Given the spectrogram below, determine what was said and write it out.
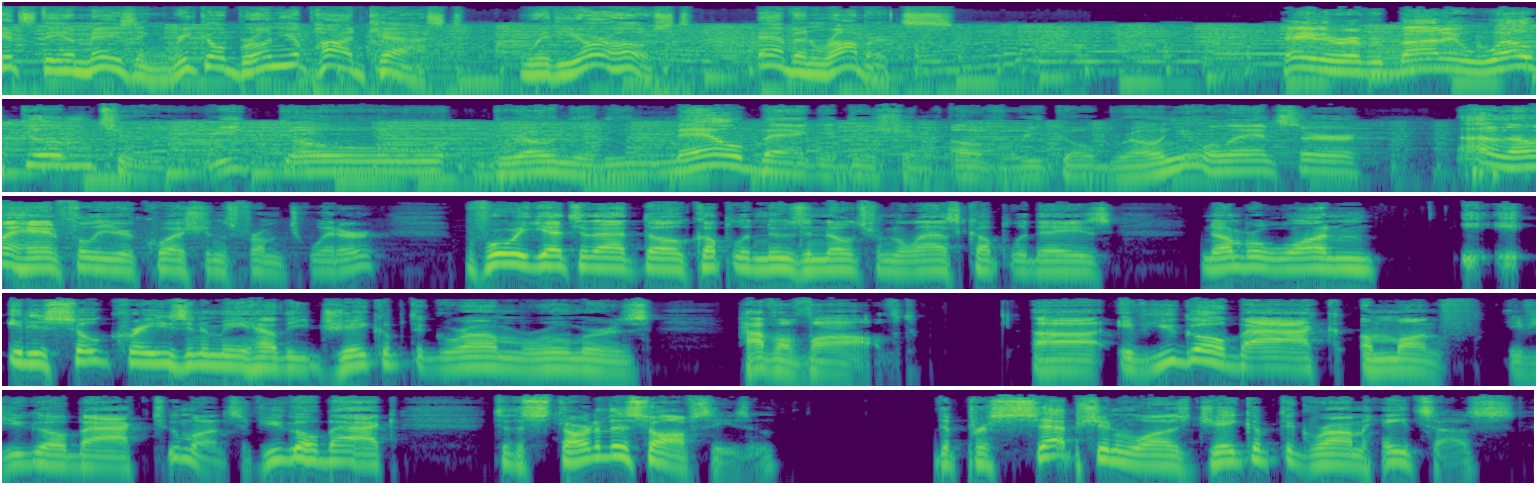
It's the amazing Rico Brogna podcast with your host, Evan Roberts. Hey there, everybody. Welcome to Rico Brogna, the mailbag edition of Rico Brogna. We'll answer, I don't know, a handful of your questions from Twitter. Before we get to that, though, a couple of news and notes from the last couple of days. Number one, it is so crazy to me how the Jacob DeGrom rumors have evolved. Uh, if you go back a month, if you go back two months, if you go back to the start of this offseason, the perception was Jacob DeGrom hates us,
